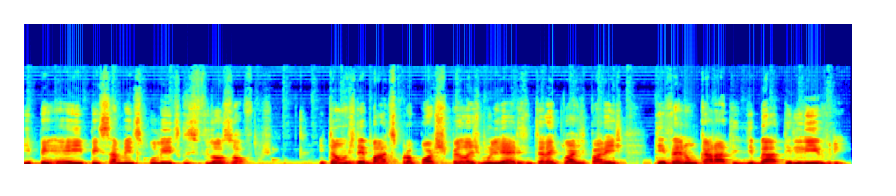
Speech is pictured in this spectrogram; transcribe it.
e, e pensamentos políticos e filosóficos. Então, os debates propostos pelas mulheres intelectuais de Paris tiveram um caráter de debate livre.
